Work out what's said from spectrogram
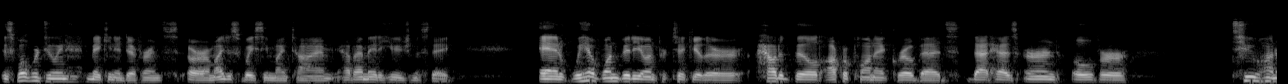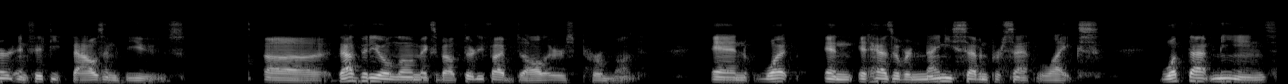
is what we're doing making a difference or am I just wasting my time? Have I made a huge mistake? And we have one video in particular, how to build aquaponic grow beds that has earned over 250,000 views. Uh, that video alone makes about $35 per month. And what and it has over 97% likes. What that means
